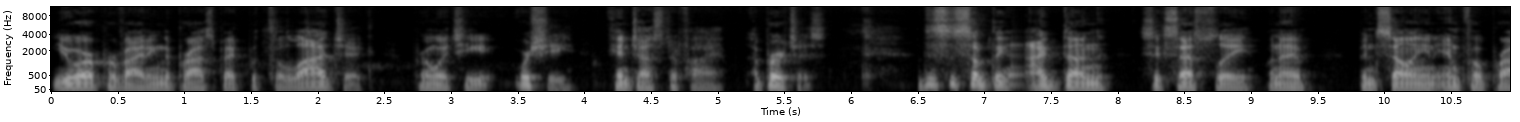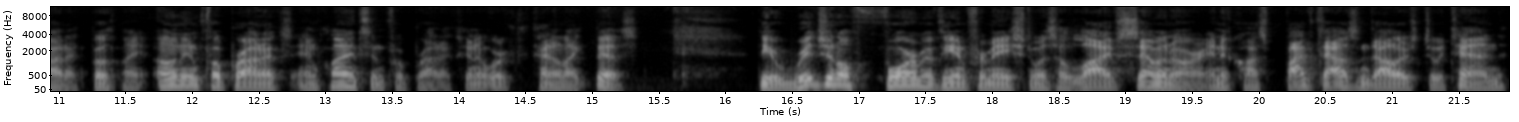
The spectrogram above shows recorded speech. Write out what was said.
you are providing the prospect with the logic from which he or she can justify a purchase. This is something I've done successfully when I've been selling an info product, both my own info products and clients' info products. And it works kind of like this. The original form of the information was a live seminar and it cost $5,000 to attend.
